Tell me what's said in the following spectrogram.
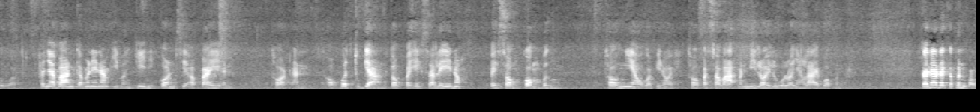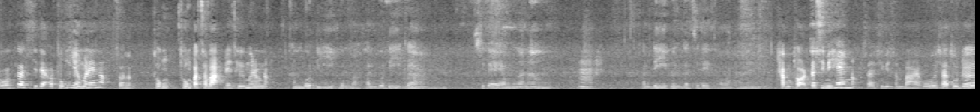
ตรวจพยาบาลก็มาแนะนำอีกบางกี้นี่ก่อนสิเอาไปอันถอดอันออกเบิดทุกอย่างต้องไปเอ็กซเรย์เนาะไปส่องกล้องเบิ่งทอเหี่ยวกับพี่น้อยทอปัสสาวะมันมีรอยรูรอยหยังหลายบอกเพิ่นแต่เนี่ยได้กับเพิ่นบอกว่าก็สิได้เอาถุงเหี่ยวมาได้เนาะสำหรับถุงถุงปัสสาวะได้ถือมื้อนั้นเนาะ ขั้นบดีเพิ่นว่าขั้นบดีก็อืมสิได้เอาเมื่อนั้นอืมขั้นดีเพิ่นก็สิได้ถอดให้ทำถอดแต่สิมีแห้งเนาะใส่ชีวิตสำบายโอ้ยสาธุเด้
